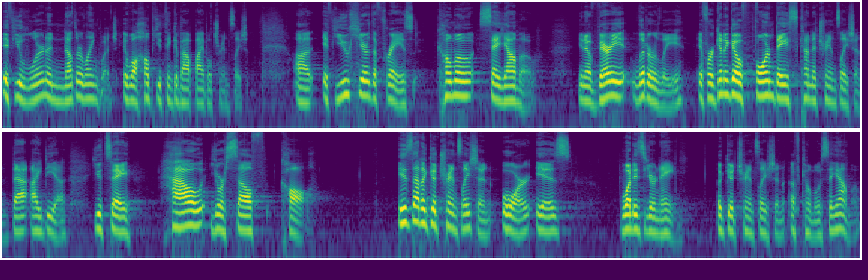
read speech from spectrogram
if you learn another language, it will help you think about Bible translation. Uh, if you hear the phrase, como se llamo, you know, very literally, if we're going to go form based kind of translation, that idea, you'd say, how yourself call. Is that a good translation? Or is, what is your name? A good translation of como se llamo.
